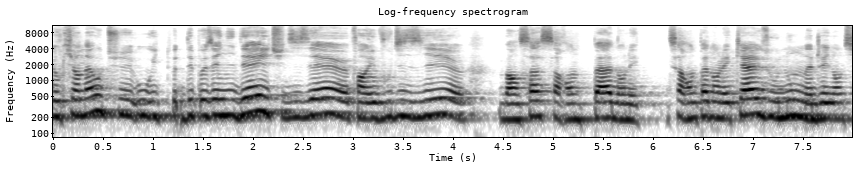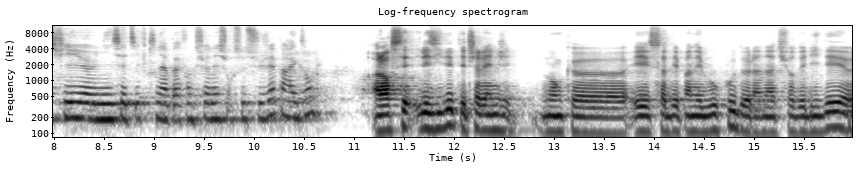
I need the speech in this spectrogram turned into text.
Donc il y en a où tu où ils déposaient une idée et tu disais, euh, enfin et vous disiez, euh, ben ça, ça rentre pas dans les ça rentre pas dans les cases où nous on a déjà identifié une initiative qui n'a pas fonctionné sur ce sujet, par exemple? Alors les idées étaient challengées, donc et ça dépendait beaucoup de la nature de l'idée.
